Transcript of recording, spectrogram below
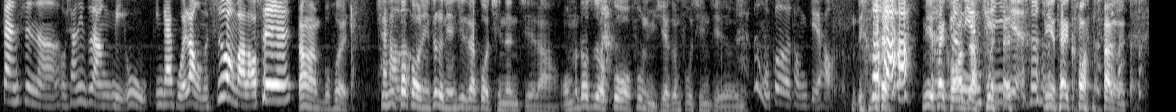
但是呢，我相信这张礼物应该不会让我们失望吧，老师？当然不会。其实 Coco，你这个年纪在过情人节啦，我们都是有过妇女节跟父亲节而已。那我过儿童节好了。你也太夸张，年轻一点。你也太夸张了。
